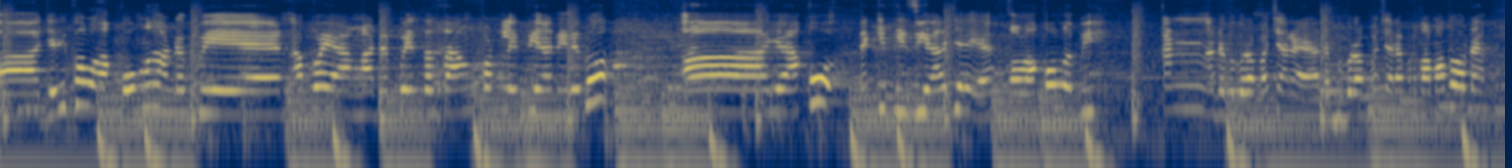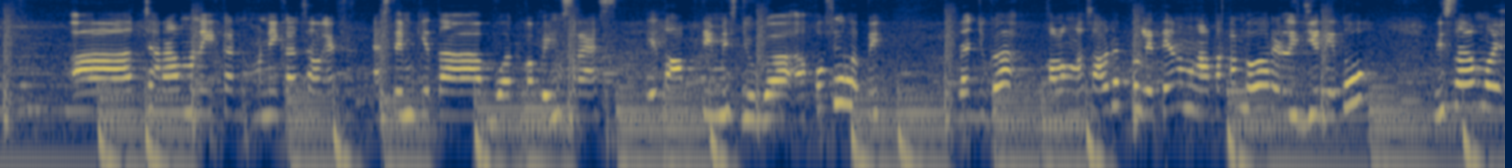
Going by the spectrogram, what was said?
Uh, jadi kalau aku ngadepin apa ya, ngadepin tentang penelitian ini tuh uh, ya aku take it easy aja ya. Kalau aku lebih kan ada beberapa cara ya. Ada beberapa cara pertama tuh ada uh, cara menaikkan menaikkan self esteem kita buat coping stress. Itu optimis juga. Aku sih lebih dan juga kalau nggak salah ada penelitian mengatakan bahwa religion itu bisa me-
